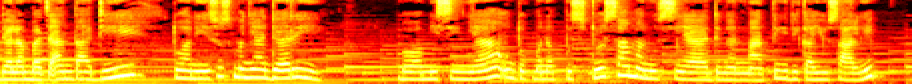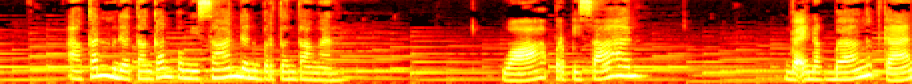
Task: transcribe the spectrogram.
Dalam bacaan tadi, Tuhan Yesus menyadari bahwa misinya untuk menebus dosa manusia dengan mati di kayu salib akan mendatangkan pemisahan dan pertentangan. Wah, perpisahan. Nggak enak banget kan?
